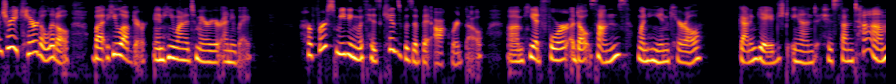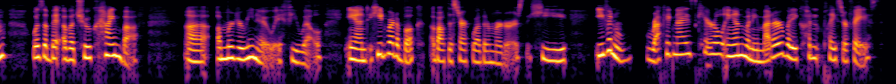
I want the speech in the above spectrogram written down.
I'm sure he cared a little, but he loved her and he wanted to marry her anyway. Her first meeting with his kids was a bit awkward, though. Um, he had four adult sons when he and Caril got engaged, and his son Tom was a bit of a true crime buff. Uh, a murderino, if you will. And he'd read a book about the Starkweather murders. He even recognized Caril Ann when he met her, but he couldn't place her face.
